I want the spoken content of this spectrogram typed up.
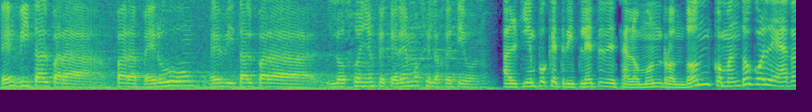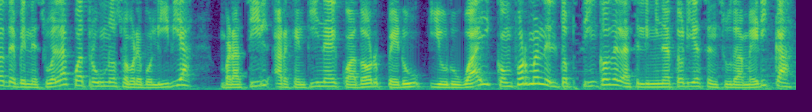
es vital para, para Perú, es vital para los sueños que queremos y el objetivo. ¿no? Al tiempo que triplete de Salomón Rondón comandó goleada de Venezuela 4-1 sobre Bolivia, Brasil, Argentina, Ecuador, Perú y Uruguay conforman el top 5 de las eliminatorias en Sudamérica.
